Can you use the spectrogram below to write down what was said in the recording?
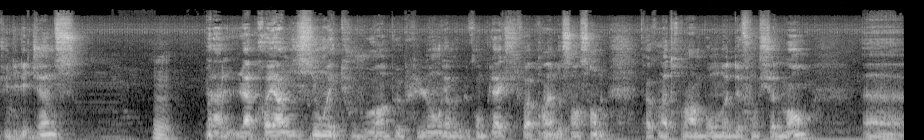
due diligence, hmm. voilà, la première mission est toujours un peu plus longue, un peu plus complexe, il faut apprendre à bosser ensemble. Une fois qu'on a trouvé un bon mode de fonctionnement, euh,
